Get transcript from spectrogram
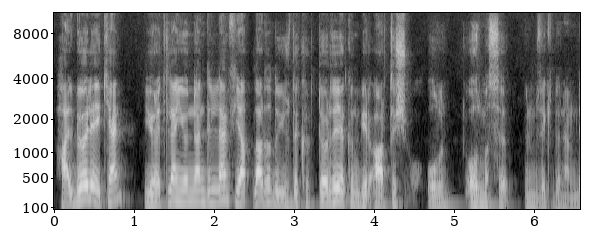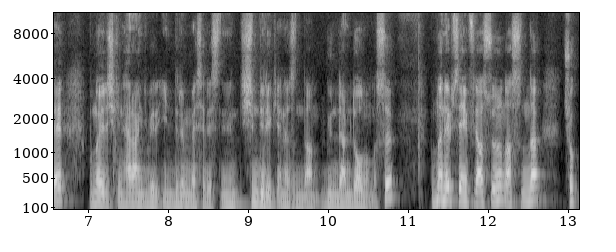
Hal böyleyken yönetilen yönlendirilen fiyatlarda da %44'e yakın bir artış ol, olması önümüzdeki dönemde buna ilişkin herhangi bir indirim meselesinin şimdilik en azından gündemde olmaması bunların hepsi enflasyonun aslında çok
